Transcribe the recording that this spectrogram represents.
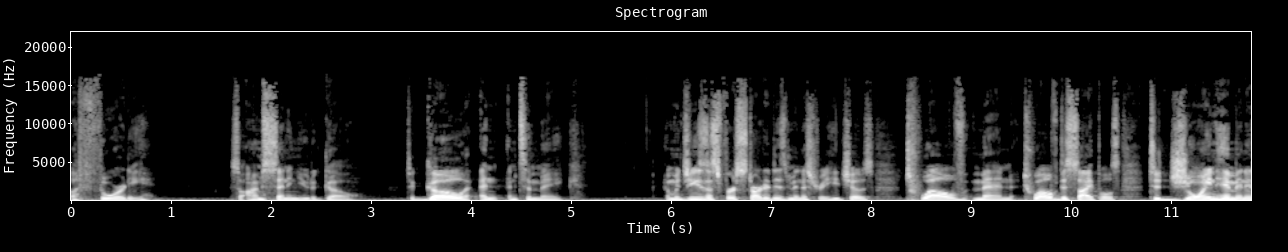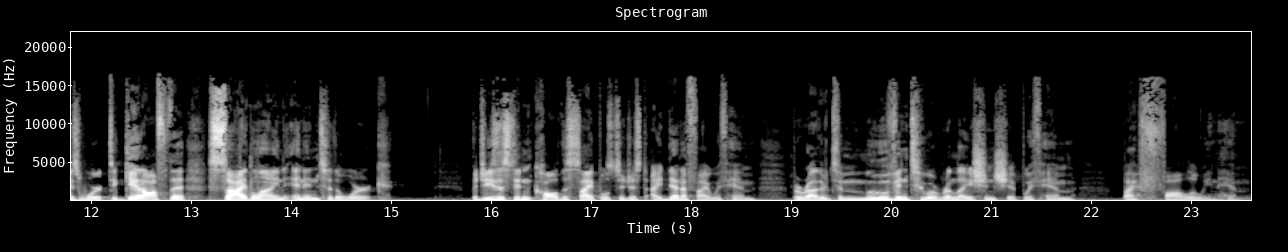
authority. So I'm sending you to go, to go and, and to make. And when Jesus first started his ministry, he chose 12 men, 12 disciples to join him in his work, to get off the sideline and into the work. But Jesus didn't call disciples to just identify with him, but rather to move into a relationship with him by following him,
